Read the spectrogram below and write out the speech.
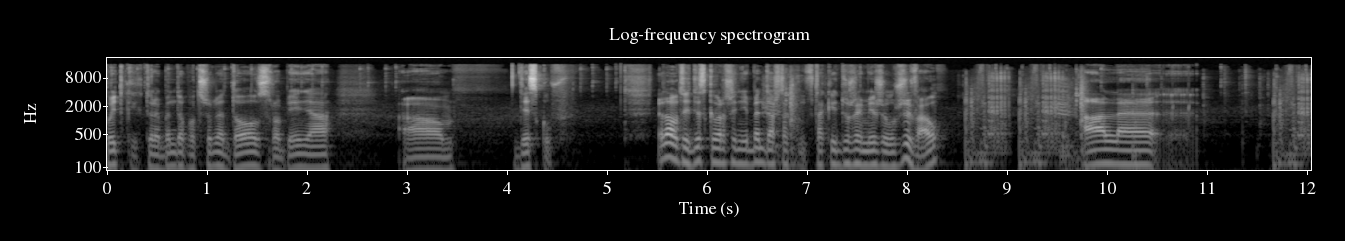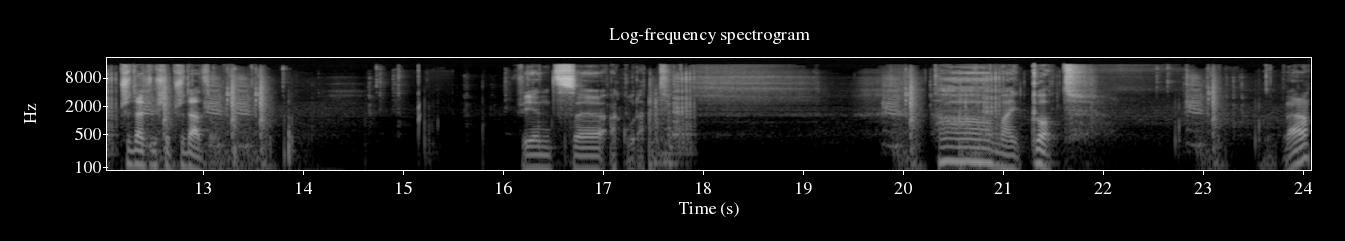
płytki, które będą potrzebne do zrobienia um, dysków. Wiadomo, tych dysków raczej nie będę aż tak, w takiej dużej mierze używał, ale e, przydać mi się przydadzą. Więc e, akurat. Oh my god. Dobra.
